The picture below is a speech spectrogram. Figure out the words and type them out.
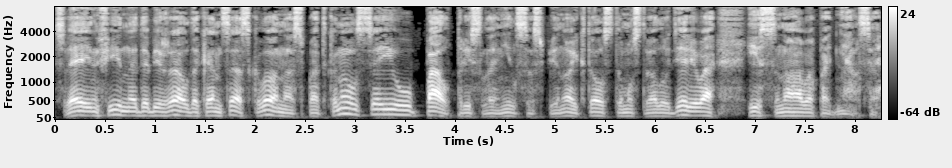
Свейн Финна добежал до конца склона, споткнулся и упал, прислонился спиной к толстому стволу дерева и снова поднялся.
